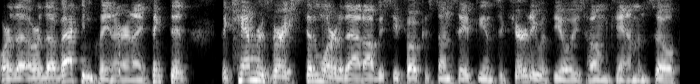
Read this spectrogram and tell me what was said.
or the or the vacuum cleaner. And I think that the camera is very similar to that, obviously focused on safety and security with the Always Home Cam. And so,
